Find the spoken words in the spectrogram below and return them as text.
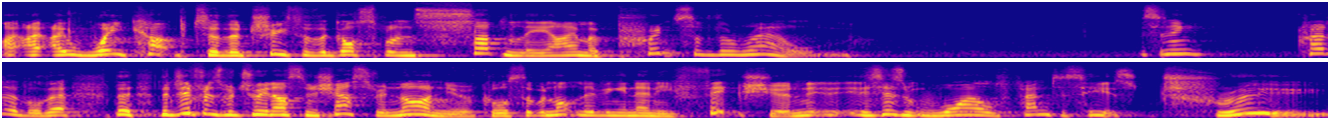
I, I, wake up to the truth of the gospel and suddenly I'm a prince of the realm. It's an incredible. The, the, the difference between us and Shasta and Narnia, of course, that we're not living in any fiction. This isn't wild fantasy, it's true.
